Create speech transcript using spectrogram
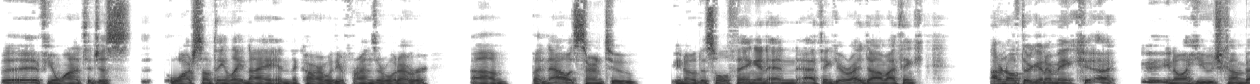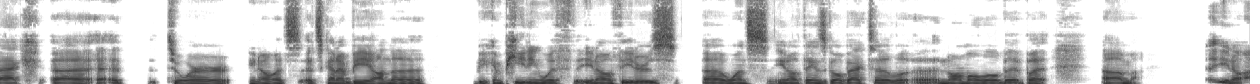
if you wanted to just watch something late night in the car with your friends or whatever. Um, but now it's turned to, you know, this whole thing. And, and I think you're right, Dom. I think, I don't know if they're going to make a, you know, a huge comeback, uh, to where, you know, it's, it's going to be on the, be competing with you know theaters uh, once you know things go back to uh, normal a little bit. But um, you know,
